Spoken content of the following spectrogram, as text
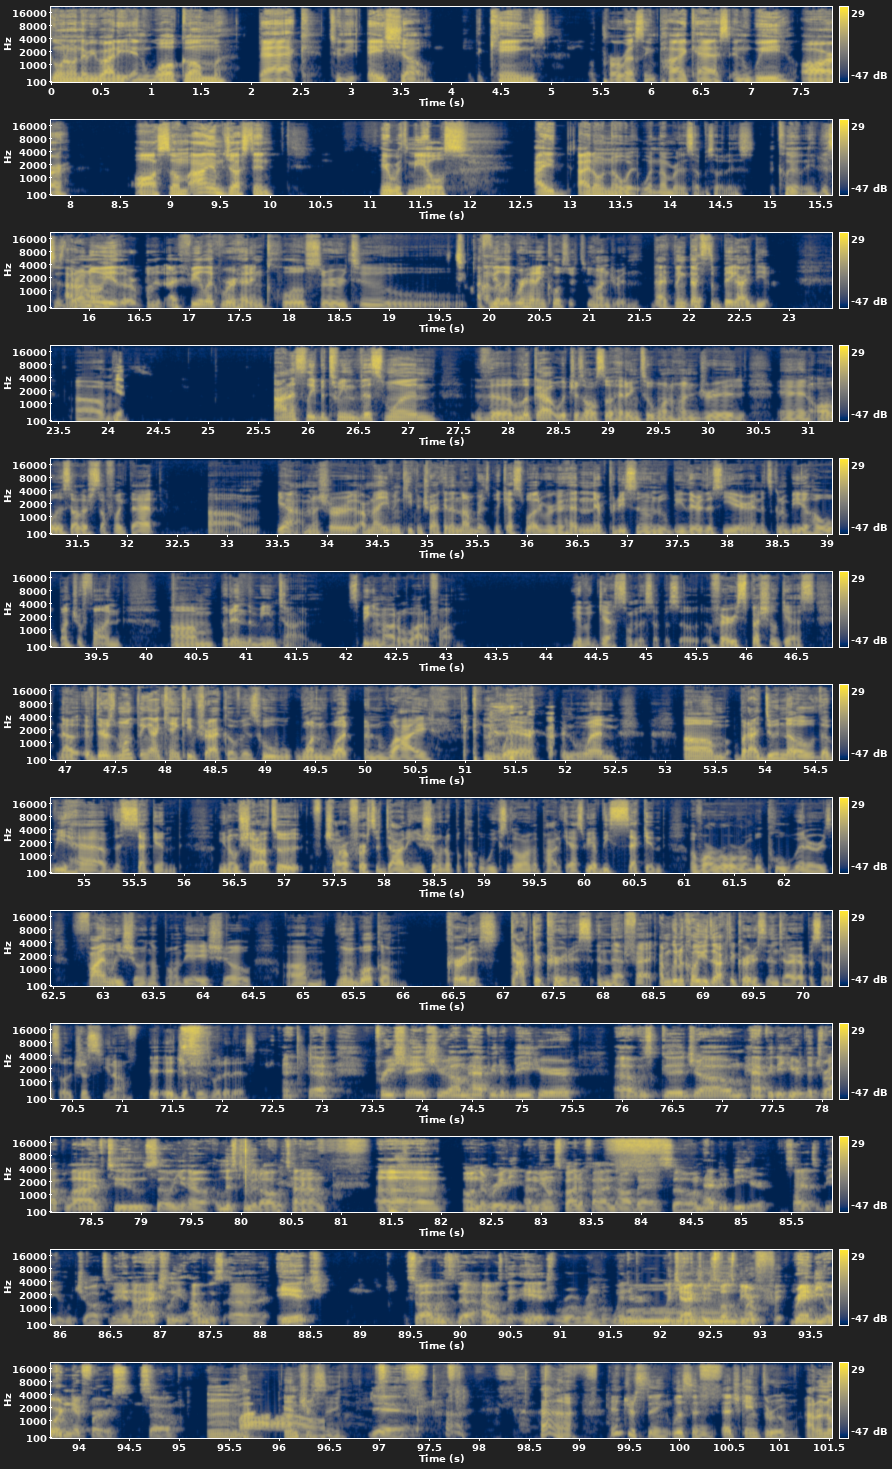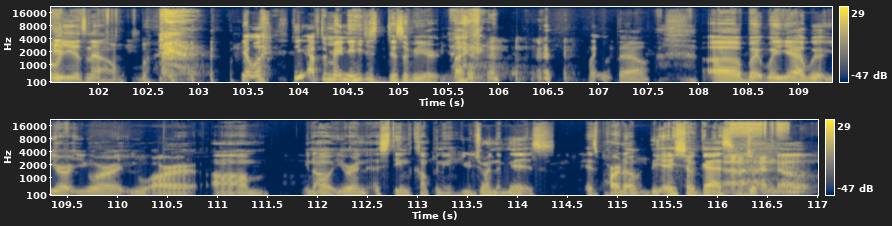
Going on, everybody? And welcome back to the A Show with the Kings of Pro Wrestling Podcast. And we are awesome. I am Justin here with Meelz. I I don't know what, what number this episode is. Clearly, this is. I don't wrong. know either, but I feel like we're heading closer to. I feel like we're heading closer to 200. I think that's the big idea. Um, Yes. Honestly, between this one, the lookout, which is also heading to 100, and all this other stuff like that. Um, yeah, I'm not sure. I'm not even keeping track of the numbers, but guess what? We're heading there pretty soon. We'll be there this year, and it's gonna be a whole bunch of fun. Um, but in the meantime, speaking about a lot of fun, we have a guest on this episode, a very special guest. Now, if there's one thing I can't keep track of is who won what and why and where and when. Um, but I do know that we have the second. You know, shout out to shout out first to Donnie who showed up a couple weeks ago on the podcast. We have the second of our Royal Rumble pool winners finally showing up on the A show. Um, we want to welcome Curtis, Dr. Curtis, in that fact. I'm gonna call you Dr. Curtis the entire episode, so just you know, it, it just is what it is. yeah, appreciate you. I'm happy to be here. Uh, was good, y'all. I'm happy to hear the drop live too. So you know, I listen to it all the time uh, on the radio. I mean, on Spotify and all that. So I'm happy to be here. Excited to be here with y'all today. And I actually, I was uh, Edge. So I was the I was the Edge Royal Rumble winner, which actually was supposed to be fa- Randy Orton at first. So Mm, Wow. Interesting. yeah, Huh. Interesting. Listen, Edge came through. I don't know where he is now. but- Yeah, well, he after Mania he just disappeared. Like, like what the hell? Uh, but but yeah, we, you're you are you are um you know you're an esteemed company. You joined the Miz as part of the A Show guest. You, jo- I, I know.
